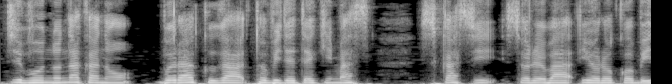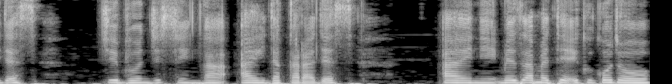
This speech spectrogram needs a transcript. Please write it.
自分の中のブラックが飛び出てきます。しかし、それは喜びです。自分自身が愛だからです。愛に目覚めていくことを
